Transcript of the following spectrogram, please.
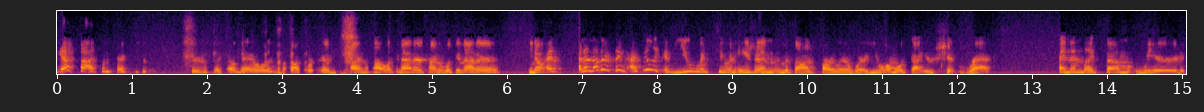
yeah. They're, just, they're just like, okay, well, this is awkward. Kind of not looking at her, kind of looking at her. You know, and, and another thing, I feel like if you went to an Asian massage parlor where you almost got your shit wrecked, and then, like, some weird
